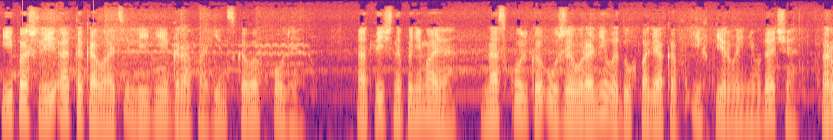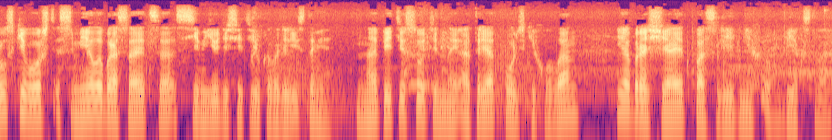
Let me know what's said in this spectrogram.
и пошли атаковать линии графа Агинского в поле. Отлично понимая, насколько уже уронила дух поляков их первая неудача, русский вождь смело бросается с семью-десятью кавалеристами на пятисотенный отряд польских улан и обращает последних в бегство.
